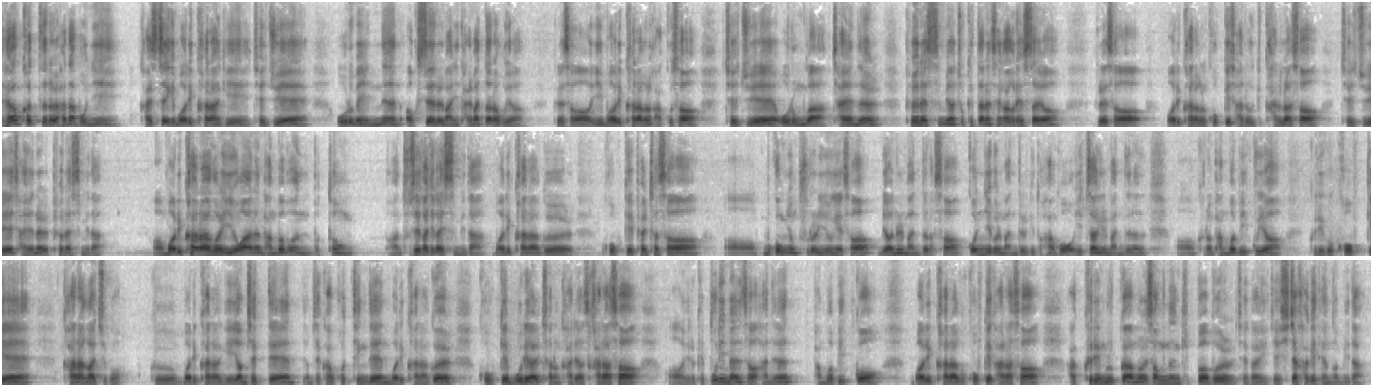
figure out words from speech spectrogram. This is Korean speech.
헤어커트를 하다 보니 갈색의 머리카락이 제주에 오름에 있는 억새를 많이 닮았더라고요. 그래서 이 머리카락을 갖고서 제주의 오름과 자연을 표현했으면 좋겠다는 생각을 했어요. 그래서 머리카락을 곱게 자르, 갈라서 제주의 자연을 표현했습니다. 어, 머리카락을 이용하는 방법은 보통 한 두세 가지가 있습니다. 머리카락을 곱게 펼쳐서 어, 목공용 풀을 이용해서 면을 만들어서 꽃잎을 만들기도 하고 잎사귀를 만드는 어, 그런 방법이 있고요. 그리고 곱게 갈아가지고 그 머리카락이 염색된 염색하고 코팅된 머리카락을 곱게 모래알처럼 갈아서, 갈아서 어, 이렇게 뿌리면서 하는 방법이 있고 머리카락을 곱게 갈아서 아크릴 물감을 섞는 기법을 제가 이제 시작하게 된 겁니다.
